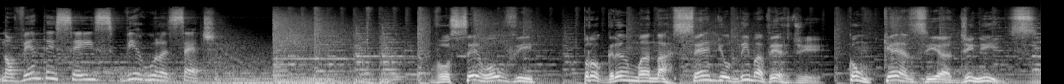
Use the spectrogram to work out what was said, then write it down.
96,7. Você ouve Programa Narcélio Lima Verde, com Késia Diniz.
